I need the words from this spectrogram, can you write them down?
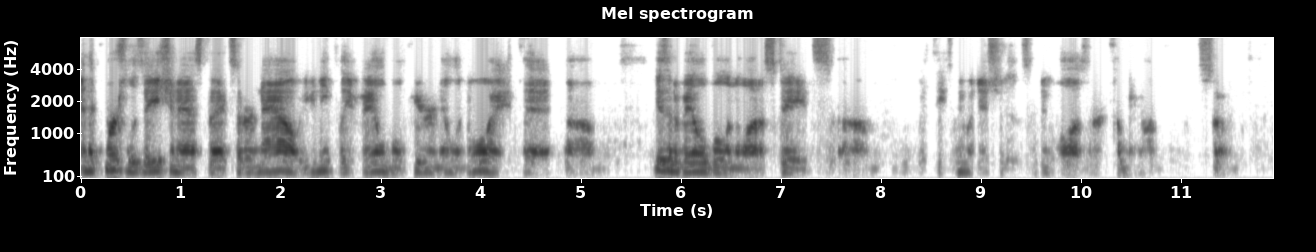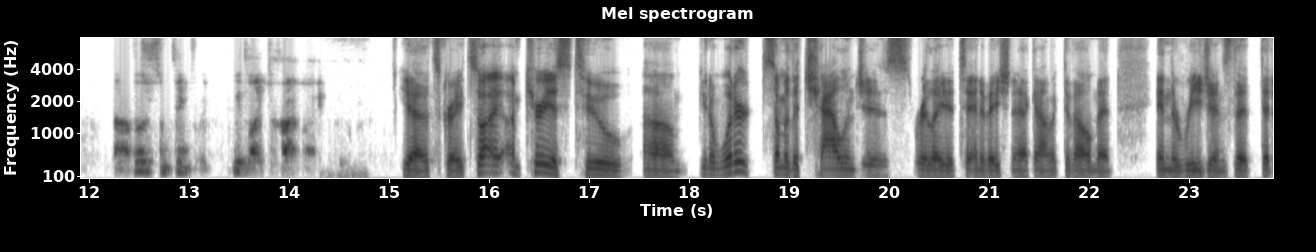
and the commercialization aspects that are now uniquely available here in Illinois that um, not available in a lot of states um, with these new initiatives and new laws that are coming on. So uh, those are some things we'd, we'd like to highlight. Yeah, that's great. So I, am curious too. Um, you know, what are some of the challenges related to innovation and economic development in the regions that that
